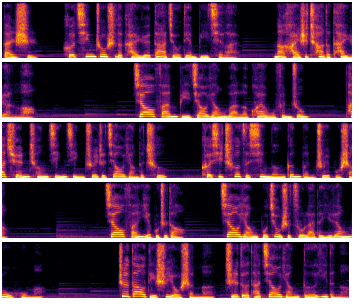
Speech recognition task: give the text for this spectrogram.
但是和青州市的凯悦大酒店比起来，那还是差得太远了。”焦凡比焦阳晚了快五分钟，他全程紧紧追着焦阳的车，可惜车子性能根本追不上。焦凡也不知道，焦阳不就是租来的一辆路虎吗？这到底是有什么值得他焦阳得意的呢？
